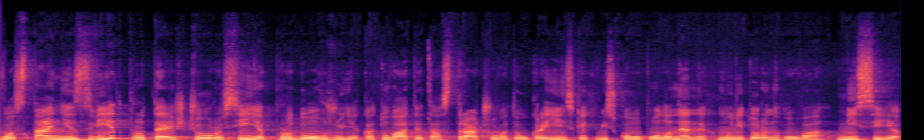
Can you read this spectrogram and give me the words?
В останній звіт про те, що Росія продовжує катувати та страчувати українських військовополонених, моніторингова місія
